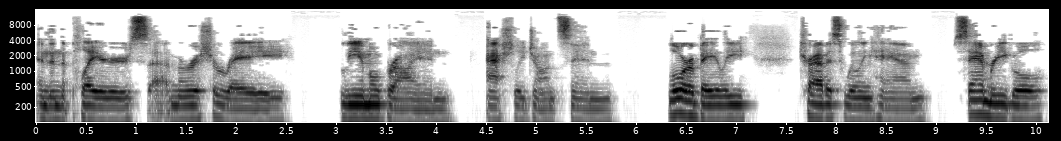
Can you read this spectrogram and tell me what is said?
and then the players uh, Marisha Ray, Liam O'Brien, Ashley Johnson, Laura Bailey, Travis Willingham, Sam Riegel,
